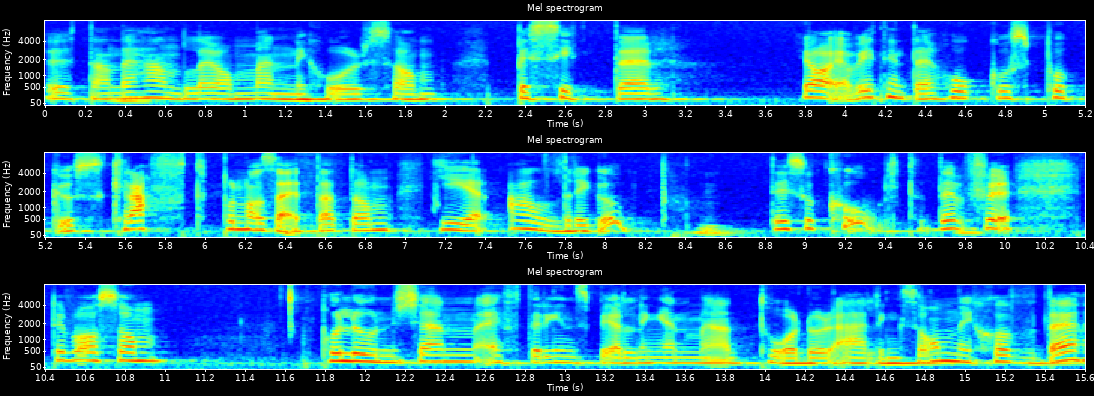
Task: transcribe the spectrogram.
Utan det handlar ju om människor som besitter, ja jag vet inte, hokus pokus kraft på något sätt. Att de ger aldrig upp. Mm. Det är så coolt. Det, för, det var som på lunchen efter inspelningen med Tordor Erlingsson i Skövde.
